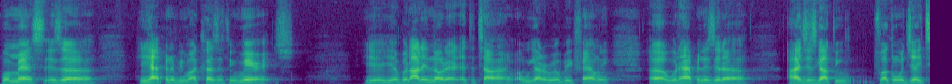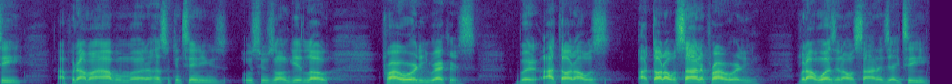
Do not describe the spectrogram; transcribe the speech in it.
Well, Mess is a, he happened to be my cousin through marriage. Yeah, yeah, but I didn't know that at the time. We got a real big family. Uh, what happened is that uh, I just got through fucking with JT. I put out my album, uh, The Hustle Continues, which was on Get Low, Priority Records. But I thought I was, I thought I was signing Priority, but I wasn't. I was signing JT.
